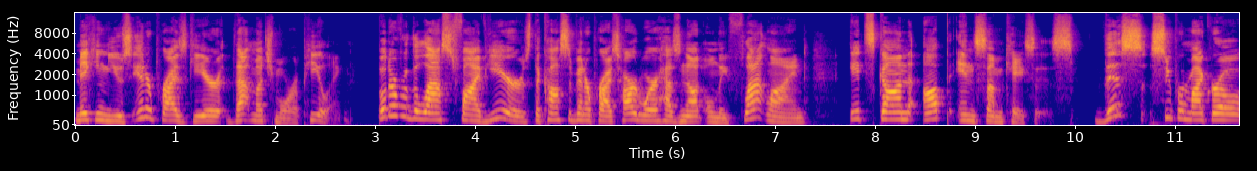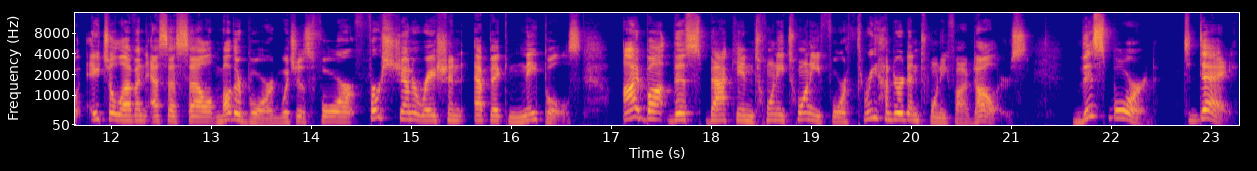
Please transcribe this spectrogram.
making used enterprise gear that much more appealing. But over the last five years, the cost of enterprise hardware has not only flatlined, it's gone up in some cases. This Supermicro H11 SSL motherboard, which is for first generation EPYC Naples, I bought this back in 2020 for $325. This board, today,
